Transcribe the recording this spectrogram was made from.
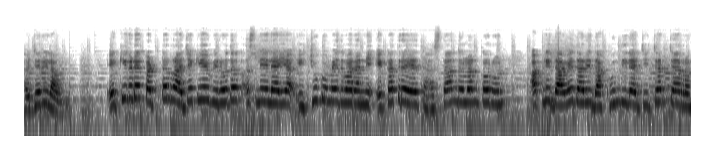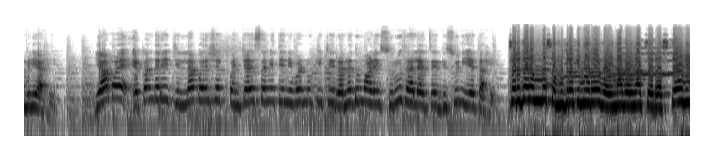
हजेरी लावली. एकीकडे कट्टर राजकीय विरोधक असलेल्या या इच्छुक उमेदवारांनी एकत्र येत हस्तांदोलन करून आपली दावेदारी दाखवून दिल्याची चर्चा रंगली आहे. यामुळे एकंदरीत जिल्हा परिषद पंचायत समिती निवडणुकीची रणधुमाळी सुरू झाल्याचे दिसून येत आहे. निसर्गरम्य समुद्रकिनारे वळणावळणाचे रस्ते आणि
